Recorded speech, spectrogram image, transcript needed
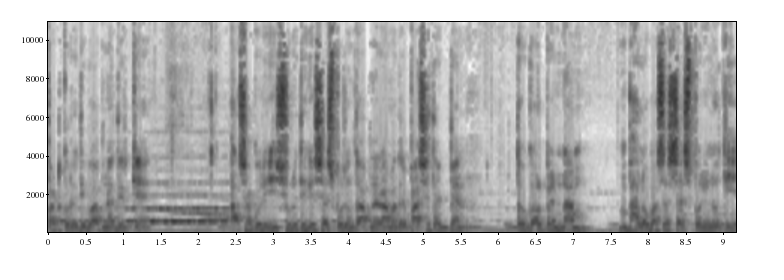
পাট করে দিব আপনাদেরকে। আশা করি শুরু থেকে শেষ পর্যন্ত আপনারা আমাদের পাশে থাকবেন। তো গল্পের নাম, ভালোবাসার শেষ পরিণতি।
